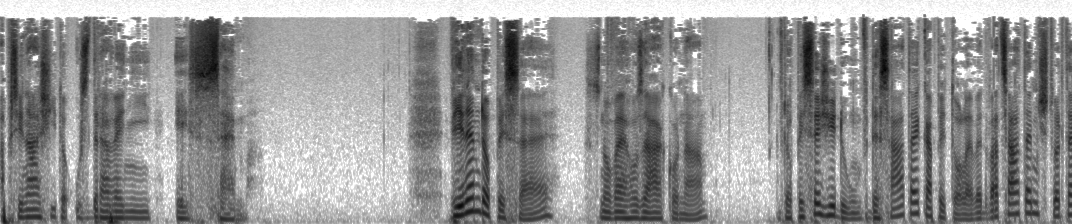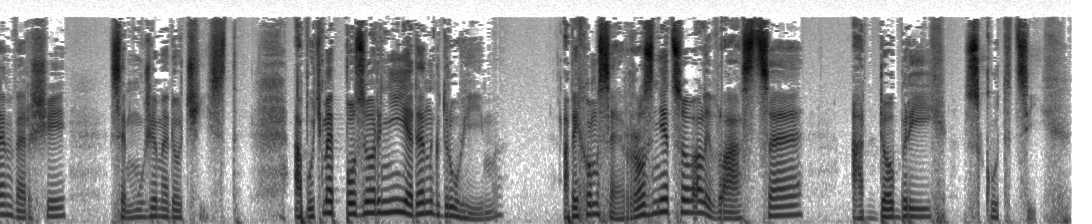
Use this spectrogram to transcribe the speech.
a přináší to uzdravení i sem. V jiném dopise z Nového zákona, v dopise Židům v desáté kapitole ve 24. verši se můžeme dočíst. A buďme pozorní jeden k druhým, abychom se rozněcovali v lásce a dobrých skutcích.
